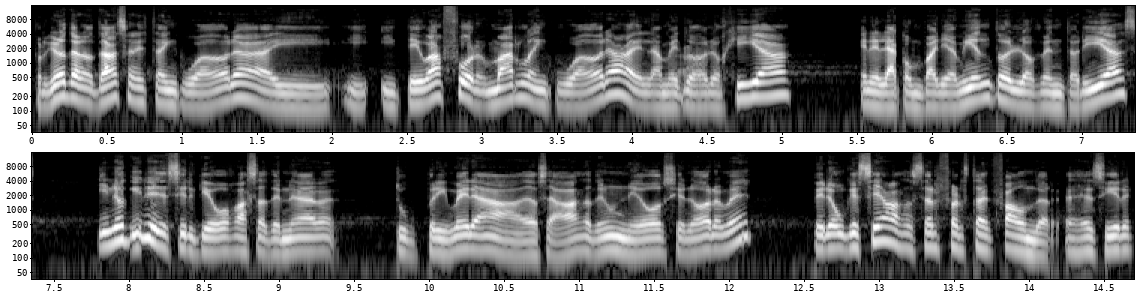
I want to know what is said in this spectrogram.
¿Por qué no te anotás en esta incubadora y, y- y te va a formar la incubadora en la metodología, en el acompañamiento, en las mentorías? Y no quiere decir que vos vas a tener tu primera, o sea, vas a tener un negocio enorme, pero aunque sea vas a ser first time founder, es decir,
